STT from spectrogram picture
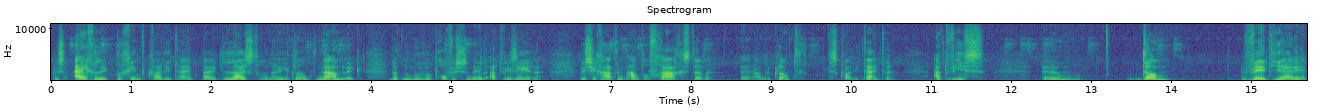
Dus eigenlijk begint kwaliteit bij het luisteren naar je klant. Namelijk, dat noemen we professioneel adviseren. Dus je gaat een aantal vragen stellen uh, aan de klant. Is kwaliteit, hè? advies. Um, dan weet jij,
